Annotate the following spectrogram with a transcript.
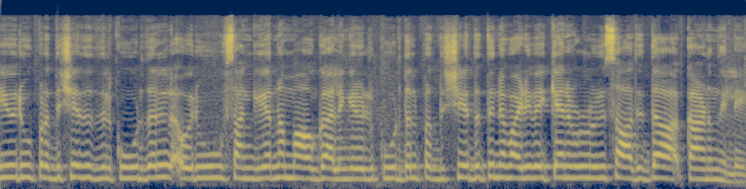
ഈ ഒരു പ്രതിഷേധത്തിൽ കൂടുതൽ ഒരു സങ്കീർണമാവുക അല്ലെങ്കിൽ ഒരു കൂടുതൽ പ്രതിഷേധത്തിന് വഴിവെക്കാനുള്ള ഒരു സാധ്യത കാണുന്നില്ലേ?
